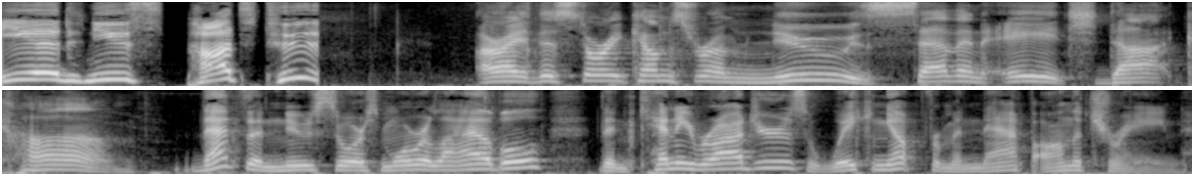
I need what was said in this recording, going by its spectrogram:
Weird News Part 2. All right, this story comes from news7h.com. That's a news source more reliable than Kenny Rogers waking up from a nap on the train.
